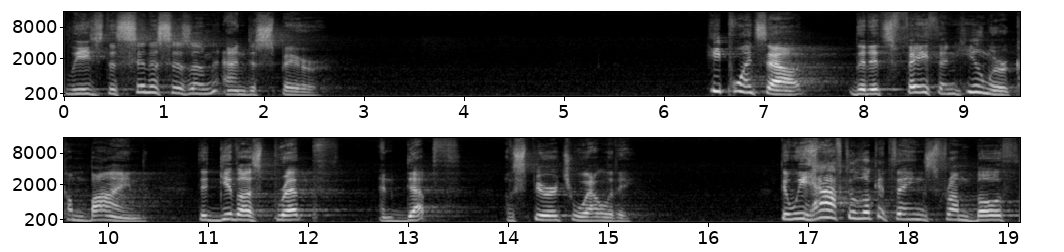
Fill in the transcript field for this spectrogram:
leads to cynicism and despair. He points out that it's faith and humor combined that give us breadth and depth of spirituality that we have to look at things from both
